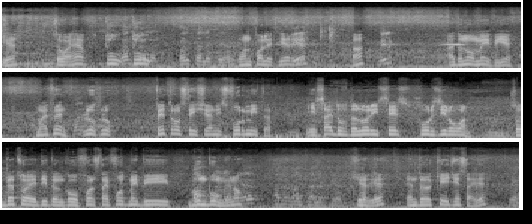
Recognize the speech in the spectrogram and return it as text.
Yeah. So I have two, One two, pallet, one pallet here. one pallet here. Yeah. Milk. Huh? Milk. I don't know. Maybe. Yeah. My friend, look, look. Petrol station is four meter. Inside of the lorry says 401. So that's why I didn't go first. I thought maybe boom boom, you know. Here, other one here. Here, yeah. And the cage inside, yeah. Yeah.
